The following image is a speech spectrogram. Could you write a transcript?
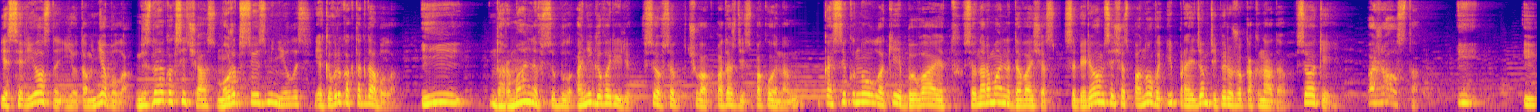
Я серьезно, ее там не было. Не знаю как сейчас, может все изменилось. Я говорю как тогда было. И нормально все было. Они говорили, все, все, чувак, подожди, спокойно. Косякнул, окей, бывает. Все нормально, давай сейчас соберемся сейчас по новой и пройдем теперь уже как надо. Все окей. Пожалуйста. И... и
